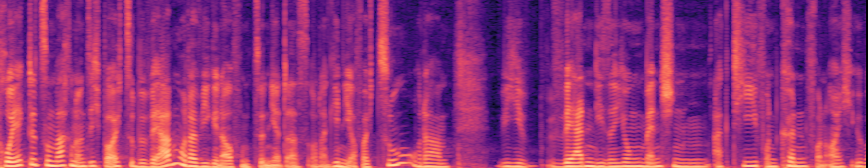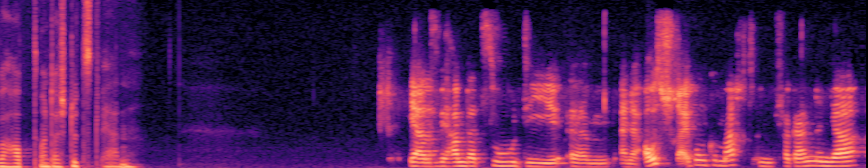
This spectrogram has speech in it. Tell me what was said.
Projekte zu machen und sich bei euch zu bewerben? Oder wie genau funktioniert das? Oder gehen die auf euch zu? Oder wie werden diese jungen Menschen aktiv und können von euch überhaupt unterstützt werden? Ja, also wir haben dazu die, ähm, eine Ausschreibung gemacht im vergangenen Jahr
